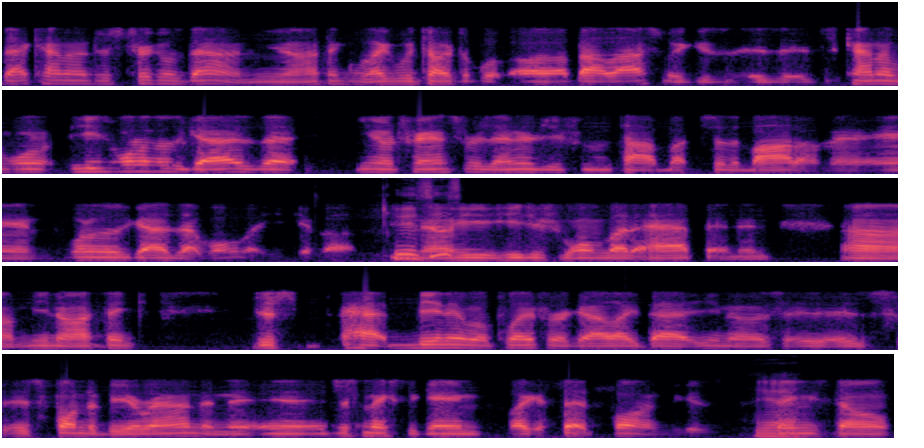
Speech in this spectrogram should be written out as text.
that kind of just trickles down. You know, I think like we talked about, uh, about last week is, is it's kind of one, he's one of those guys that you know transfers energy from the top to the bottom, and, and one of those guys that won't let you give up. You Is know, this- he he just won't let it happen, and um, you know, I think just ha- being able to play for a guy like that, you know, is is is fun to be around, and it, it just makes the game, like I said, fun because Yeah. things don't,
